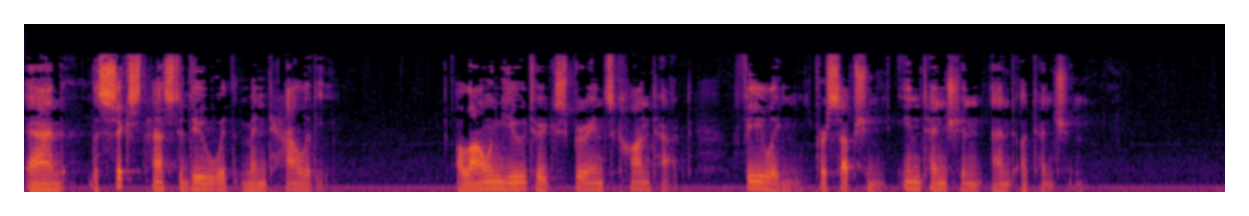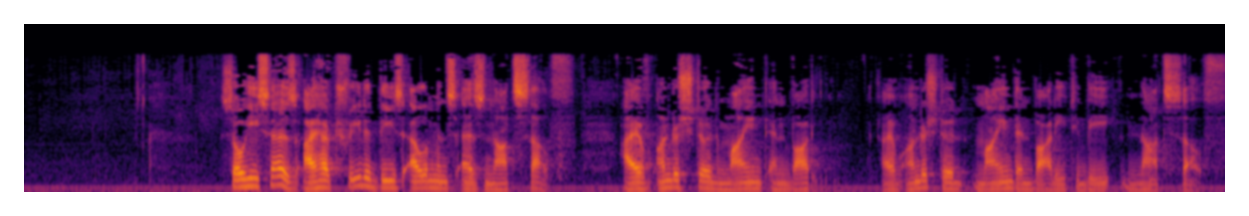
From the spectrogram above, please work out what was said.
and the sixth has to do with mentality, allowing you to experience contact, feeling, perception, intention, and attention. So he says, I have treated these elements as not self. I have understood mind and body. I have understood mind and body to be not self.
